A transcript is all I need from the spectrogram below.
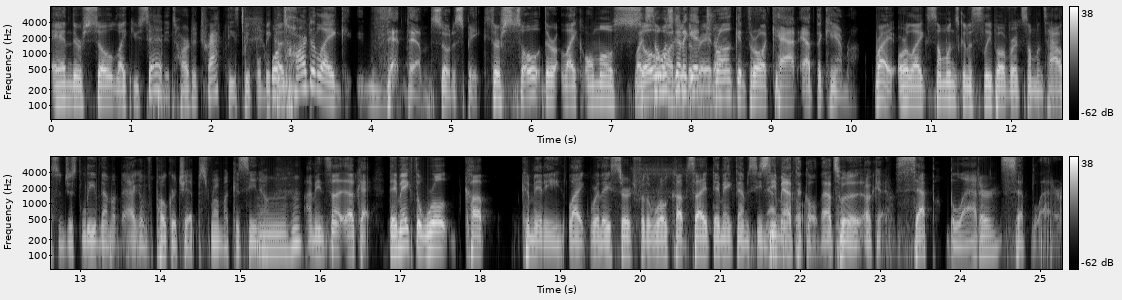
and they're so like you said, it's hard to track these people because well, it's hard to like vet them, so to speak. they're so they're like almost Like so someone's going to get radar. drunk and throw a cat at the camera. Right? Or like someone's going to sleep over at someone's house and just leave them a bag of poker chips from a casino. Mm-hmm. I mean, so, okay, they make the World Cup committee like where they search for the World Cup site. They make them seem Seem ethical. ethical. That's what a okay. Sepp Blatter. Sepp Blatter.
